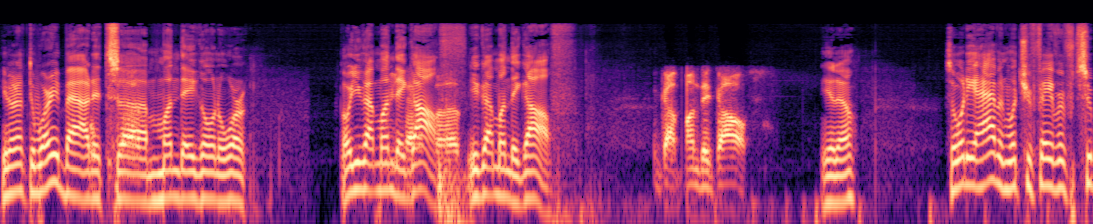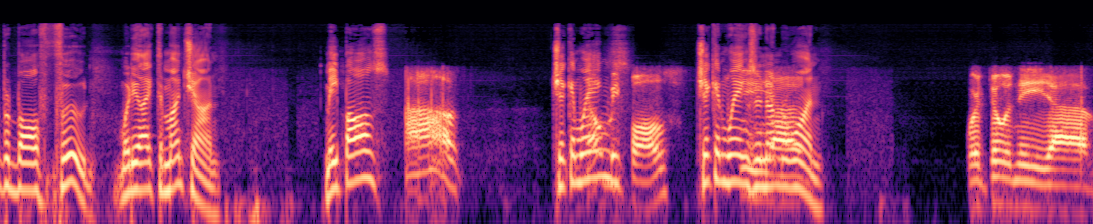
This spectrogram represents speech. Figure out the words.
You don't have to worry about it's uh, Monday going to work. Oh, you got Monday have, golf. uh, you got Monday golf. I got Monday golf. You know. So what are you having? What's your favorite Super Bowl food? What do you like to munch on? Meatballs? Uh, Chicken no wings? meatballs. Chicken wings The, are number uh, one. We're doing the. Uh,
